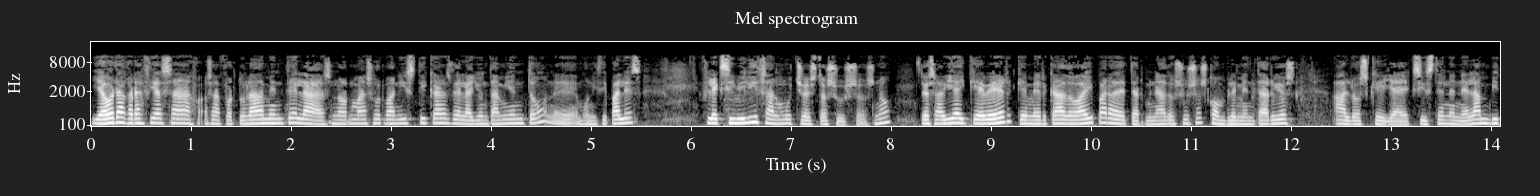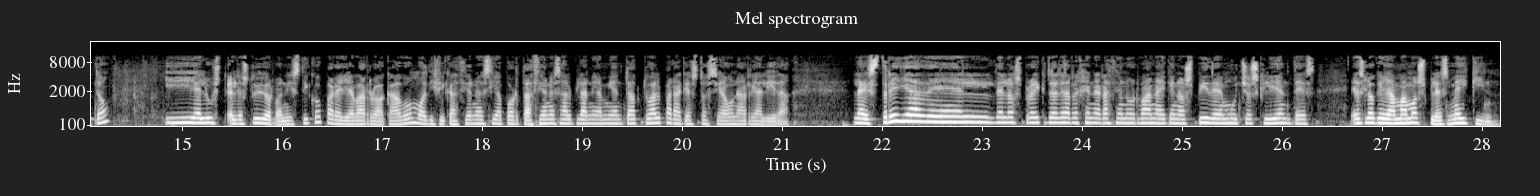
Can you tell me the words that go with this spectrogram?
Y ahora, gracias a, o sea, afortunadamente, las normas urbanísticas del ayuntamiento eh, municipales flexibilizan mucho estos usos, ¿no? Entonces ahí hay que ver qué mercado hay para determinados usos complementarios a los que ya existen en el ámbito y el, estudio urbanístico para llevarlo a cabo, modificaciones y aportaciones al planeamiento actual para que esto sea una realidad. La estrella de los proyectos de regeneración urbana y que nos piden muchos clientes es lo que llamamos placemaking,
